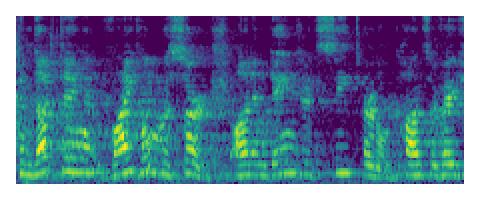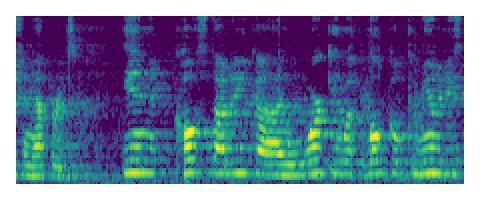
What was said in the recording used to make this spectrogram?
Conducting vital research on endangered sea turtle conservation efforts in Costa Rica and working with local communities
